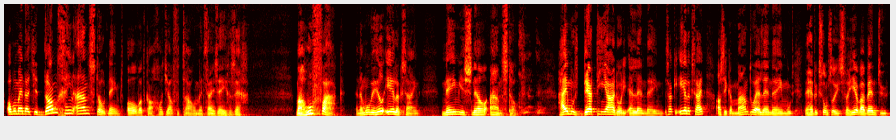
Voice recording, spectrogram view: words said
op het moment dat je dan geen aanstoot neemt, oh wat kan God jou vertrouwen met zijn zegen zeg. Maar hoe vaak, en dan moeten we heel eerlijk zijn, neem je snel aanstoot. Hij moest 13 jaar door die ellende heen. Zal ik eerlijk zijn? Als ik een maand door ellende heen moet, dan heb ik soms zoiets van: Heer, waar bent u?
